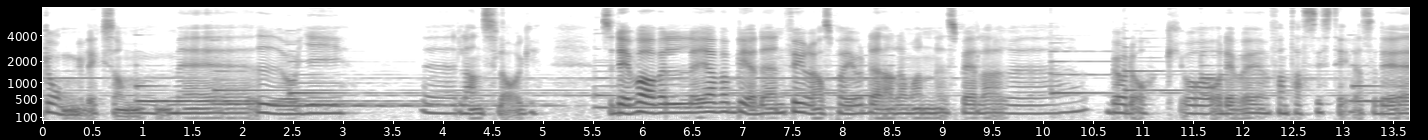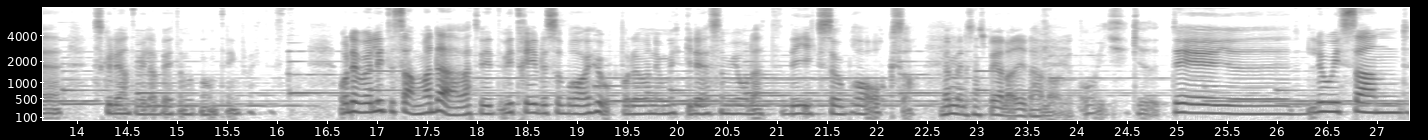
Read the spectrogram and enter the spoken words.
igång liksom med U och J-landslag. Eh, Så det var väl, ja vad blev det, en fyraårsperiod där, där man spelar eh, både och. och. Och det var ju en fantastisk tid, alltså det skulle jag inte vilja byta mot någonting faktiskt. Och det var lite samma där, att vi, vi trivdes så bra ihop och det var nog mycket det som gjorde att det gick så bra också. Vem är det som spelar i det här laget? Oj, gud. Det är ju Louis Sand,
